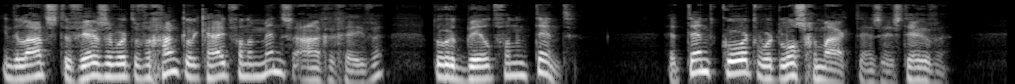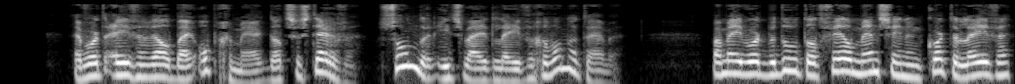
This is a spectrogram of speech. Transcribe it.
In de laatste verse wordt de vergankelijkheid van een mens aangegeven door het beeld van een tent. Het tentkoord wordt losgemaakt en zij sterven. Er wordt evenwel bij opgemerkt dat ze sterven, zonder iets bij het leven gewonnen te hebben. Waarmee wordt bedoeld dat veel mensen in hun korte leven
